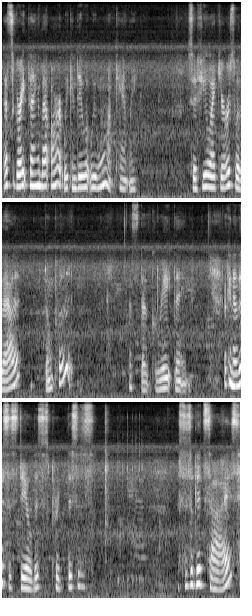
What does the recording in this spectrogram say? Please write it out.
That's the great thing about art. We can do what we want, can't we? So if you like yours without it, don't put it. That's the great thing. Okay, now this is still, this is, this is, this is a good size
